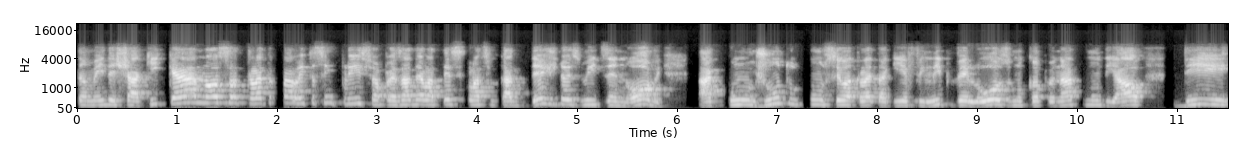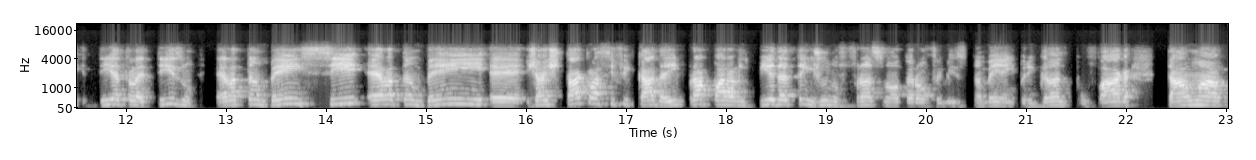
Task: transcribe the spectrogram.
também deixar aqui, que é a nossa atleta Thalita Simplício, apesar dela ter se classificado desde 2019, a, com, junto com o seu atleta guia Felipe Veloso, no Campeonato Mundial de, de Atletismo, ela também se ela também é, já está classificada aí para a Paralimpíada, tem Júnior França no Alterol Feliz também aí brigando por vaga, tá uma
